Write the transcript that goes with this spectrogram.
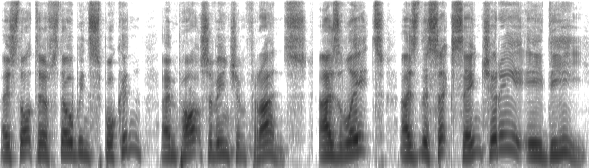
is thought to have still been spoken in parts of ancient France as late as the 6th century AD.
